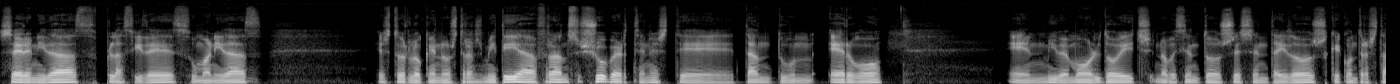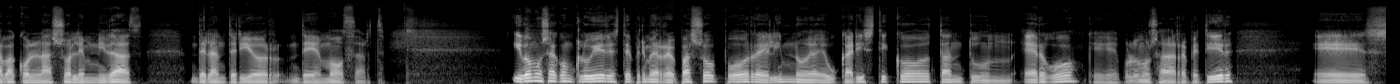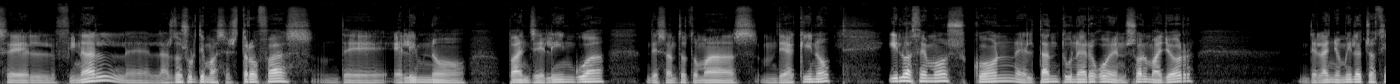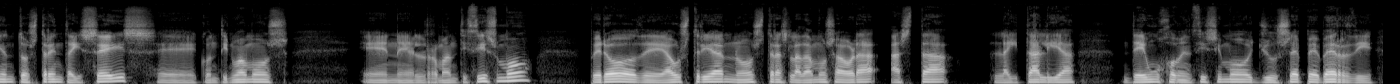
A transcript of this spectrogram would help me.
Serenidad, placidez, humanidad. Esto es lo que nos transmitía Franz Schubert en este Tantum Ergo en mi bemol Deutsch 962 que contrastaba con la solemnidad del anterior de Mozart. Y vamos a concluir este primer repaso por el himno eucarístico Tantum Ergo, que volvemos a repetir. Es el final, eh, las dos últimas estrofas del el himno Pange Lingua de Santo Tomás de Aquino y lo hacemos con el Tantum Ergo en Sol Mayor del año 1836. Eh, continuamos en el romanticismo, pero de Austria nos trasladamos ahora hasta la Italia de un jovencísimo Giuseppe Verdi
